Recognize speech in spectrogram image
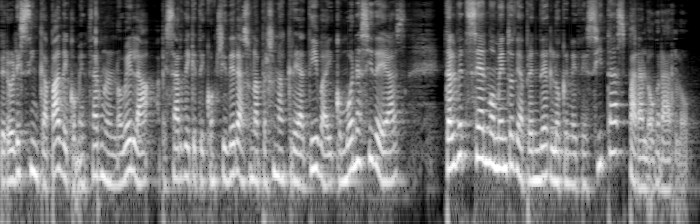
pero eres incapaz de comenzar una novela, a pesar de que te consideras una persona creativa y con buenas ideas, tal vez sea el momento de aprender lo que necesitas para lograrlo.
